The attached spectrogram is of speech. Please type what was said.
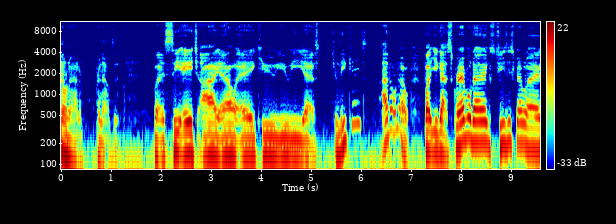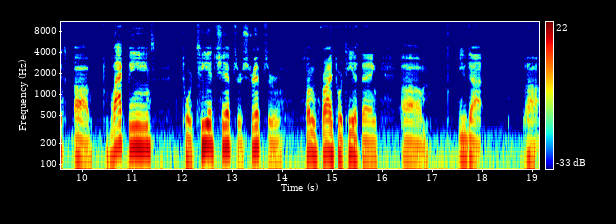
don't know how to pronounce it, but it's C H I L A Q U E S. Chilaquiles? I don't know. But you got scrambled eggs, cheesy scrambled eggs, uh, black beans, tortilla chips or strips or some fried tortilla thing. Um, you got uh,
